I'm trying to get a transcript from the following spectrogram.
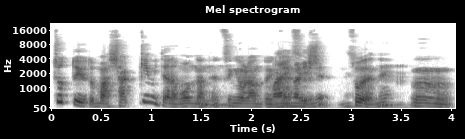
ちょっと言うと、まあ、借金みたいなもんなんだよね、うん次のラウンドに対する、前借りしてるねそうだよね。うん。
